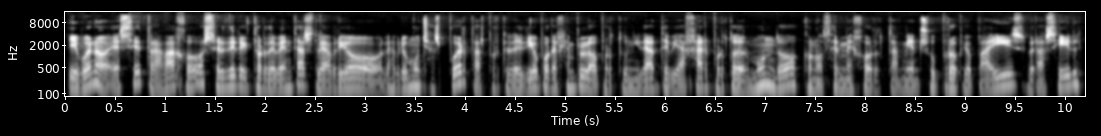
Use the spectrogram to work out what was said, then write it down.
Y bueno, ese trabajo, ser director de ventas, le abrió, le abrió muchas puertas, porque le dio, por ejemplo, la oportunidad de viajar por todo el mundo, conocer mejor también su propio país, Brasil.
